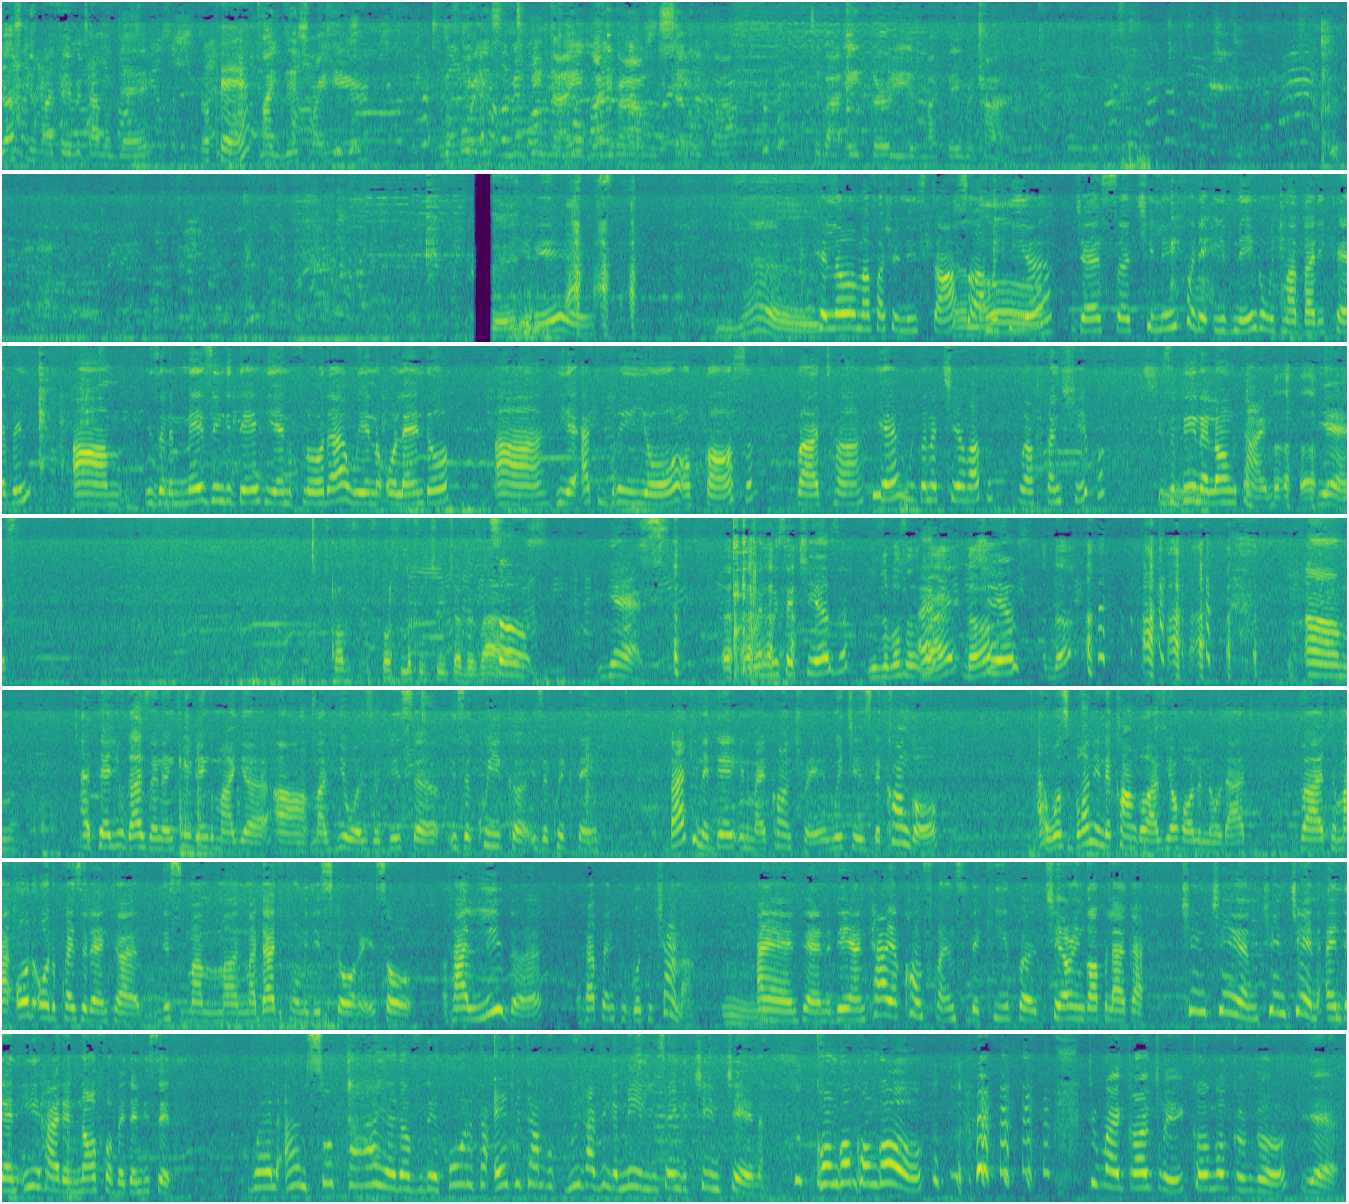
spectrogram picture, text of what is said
Dusk is my favorite time of day. Okay. Like this right here. Before it gets to be night, like around 7 o'clock to about 8.30 is my favorite time. It is. Yes. Hello, my fashionista. So I'm here just uh, chilling for the evening with my buddy Kevin. Um, it's an amazing day here in Florida. We're in Orlando, uh, here at Brio, of course. But uh, here we're gonna cheer up to our friendship. It's been a long time. yes. Supposed, supposed to look into each other's eyes. So, yes. when we say cheers, You're supposed to, uh, right? No? cheers. No? Um, I tell you guys, and including my uh, uh, my viewers, this uh, is a quick uh, is a quick thing. Back in the day in my country, which is the Congo, I was born in the Congo, as you all know that. But my old old president, uh, this my, my my dad told me this story. So her leader happened to go to China, and and the entire conference they keep uh, cheering up like a chin chin chin chin, and then he had enough of it, and he said. Well, I'm so tired of the whole time. Every time we're having a meal, you're saying chin chin. Congo, Congo. to my country, Congo, Congo. Yeah.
